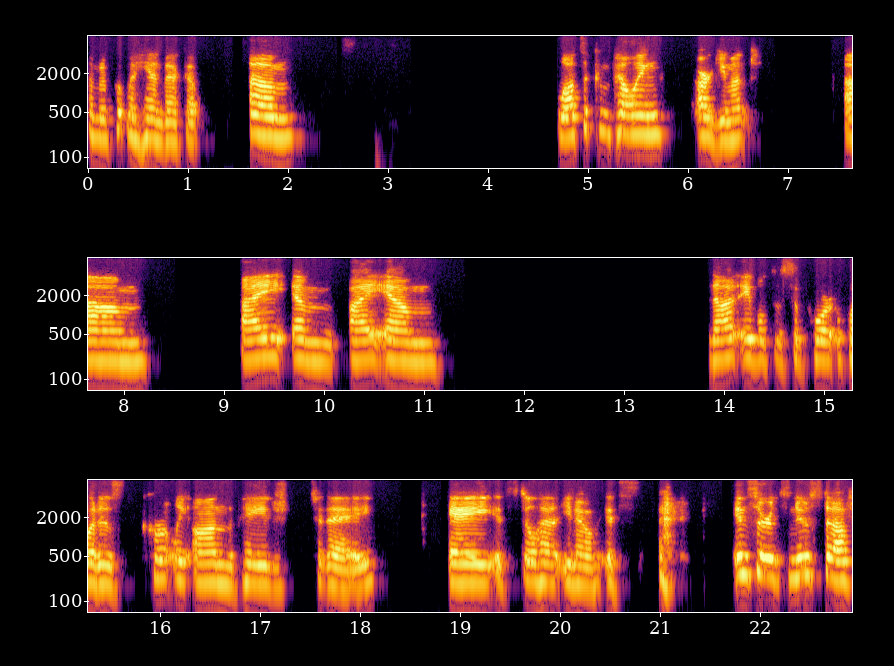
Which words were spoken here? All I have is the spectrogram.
I'm going to put my hand back up. Um, lots of compelling argument. Um, I am I am not able to support what is currently on the page today. A, it still has, you know, it's inserts new stuff,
